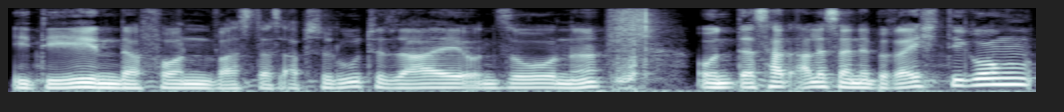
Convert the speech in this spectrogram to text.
Ideen davon, was das Absolute sei und so, ne? Und das hat alles seine Berechtigung,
